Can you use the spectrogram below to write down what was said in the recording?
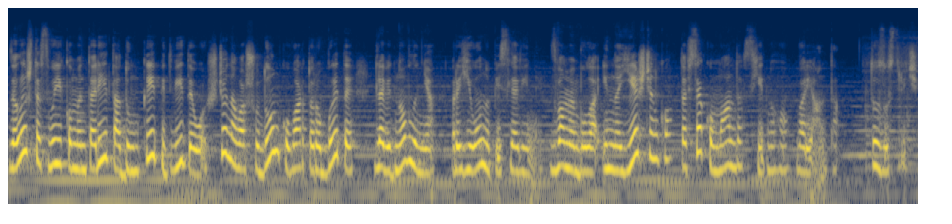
Залиште свої коментарі та думки під відео, що на вашу думку варто робити для відновлення регіону після війни. З вами була Інна Єщенко та вся команда східного варіанта. До зустрічі!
